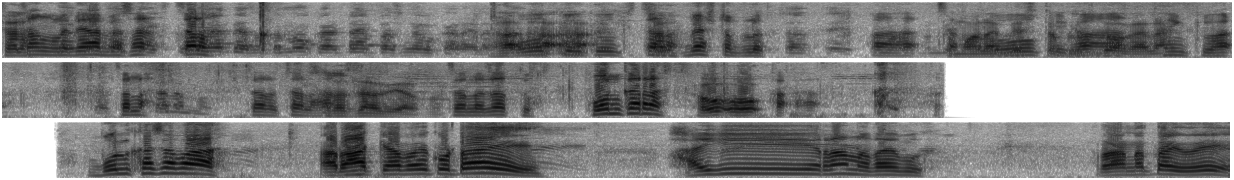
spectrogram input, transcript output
चला. चांगलं द्या अभ्यास हा. चला अभ्यास आता मोका टाइमपास नको करायला. Okay okay okay. चला बेस्ट ऑफ लक चालतंय. तुम्हाला best of luck दोघाला. थँक्यू हा. चला चला. चला हा. चला जाऊया आपण. चला जातो. फोन करा. हो हो. हा, हा. बोल कशा बा अरे आक्या बाई कुठं आहे? हाय गे राहणार आहे बघ. रानात आहे होय?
